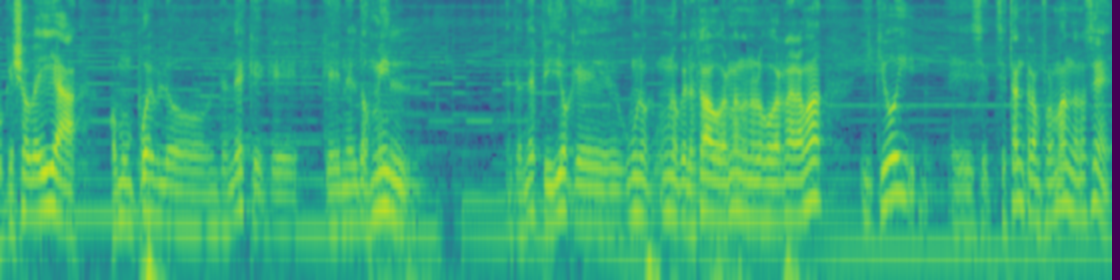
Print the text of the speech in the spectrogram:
o que yo veía como un pueblo, ¿entendés? Que, que- que en el 2000, ¿entendés? Pidió que uno, uno que lo estaba gobernando no los gobernara más y que hoy eh, se, se están transformando, no sé,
